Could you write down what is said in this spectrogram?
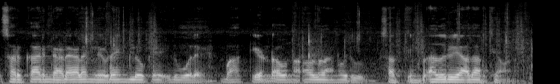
സർക്കാരിന്റെ അടയാളങ്ങൾ എവിടെയെങ്കിലുമൊക്കെ ഇതുപോലെ ബാക്കിയുണ്ടാവുന്ന ഉള്ളതാണ് ഒരു സത്യം. അതൊരു യാഥാർത്ഥ്യമാണ്.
